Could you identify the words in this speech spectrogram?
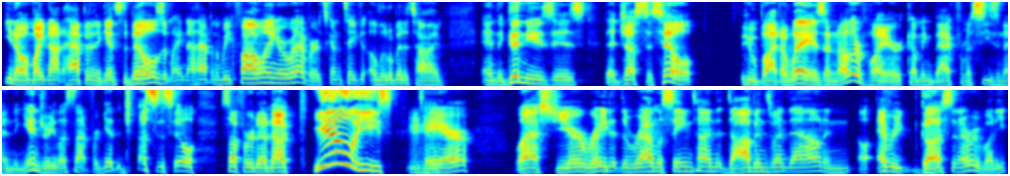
you know it might not happen against the Bills. It might not happen the week following or whatever. It's going to take a little bit of time. And the good news is that Justice Hill, who by the way is another player coming back from a season-ending injury. Let's not forget that Justice Hill suffered an Achilles Mhm. tear last year, right at the around the same time that Dobbins went down, and uh, every Gus and everybody.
